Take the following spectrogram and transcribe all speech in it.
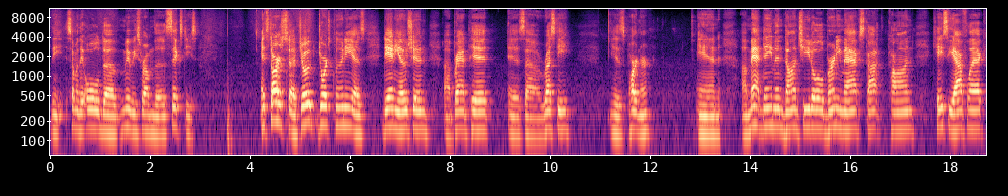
the some of the old uh, movies from the '60s. It stars uh, Joe, George Clooney as Danny Ocean, uh, Brad Pitt as uh, Rusty, his partner, and uh, Matt Damon, Don Cheadle, Bernie Mac, Scott Caan, Casey Affleck,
